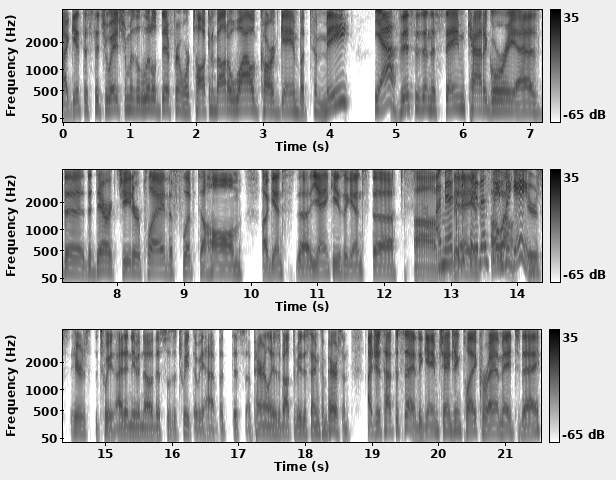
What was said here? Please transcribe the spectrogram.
I get the situation was a little different. We're talking about a wild card game, but to me, Yeah. this is in the same category as the the Derek Jeter play, the flip to home against the Yankees against the. Um, I mean, I could've said that saved the game. Here's here's the tweet. I didn't even know this was a tweet that we had, but this apparently is about to be the same comparison. I just have to say the game changing play Correa made today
